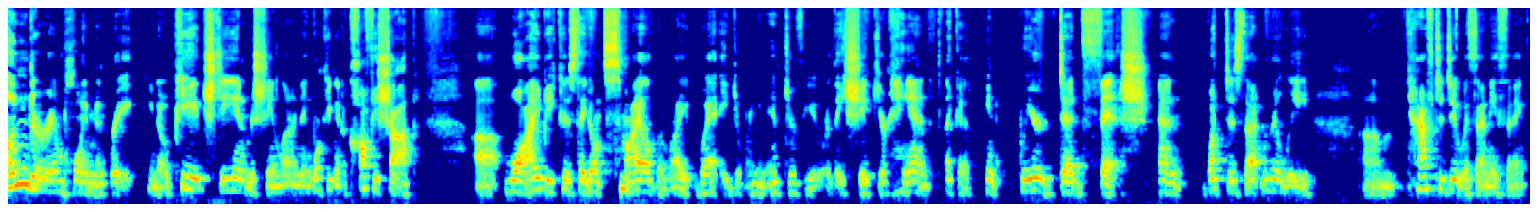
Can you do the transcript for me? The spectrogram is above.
underemployment rate you know phd in machine learning working at a coffee shop uh, why? Because they don't smile the right way during an interview, or they shake your hand like a you know, weird dead fish. And what does that really um, have to do with anything?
